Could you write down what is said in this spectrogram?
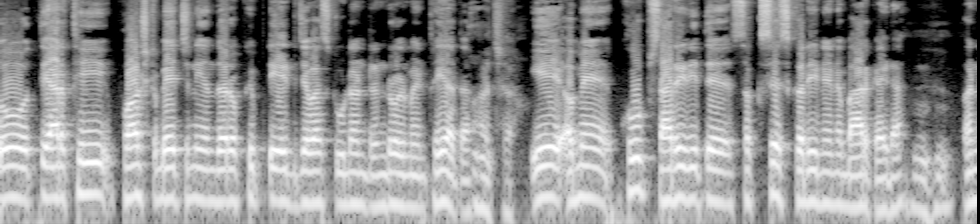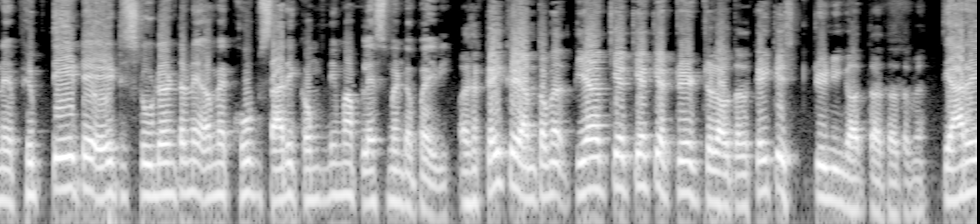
તો ત્યારથી ફર્સ્ટ બેચની અંદર ફિફ્ટી એટ જેવા સ્ટુડન્ટ એનરોલમેન્ટ થયા હતા. એ અમે ખૂબ સારી રીતે સક્સેસ કરીને એને બહાર કાઢ્યા. અને ફિફ્ટી એટ એટ સ્ટુડન્ટને અમે ખૂબ સારી કંપનીમાં પ્લેસમેન્ટ અપાવી. અચ્છા કઈ કઈ આમ તમે ત્યાં ક્યાં ક્યાં ક્યાં ટ્રેડ ચલાવતા કઈ કઈ ટ્રેનિંગ આપતા હતા તમે? ત્યારે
